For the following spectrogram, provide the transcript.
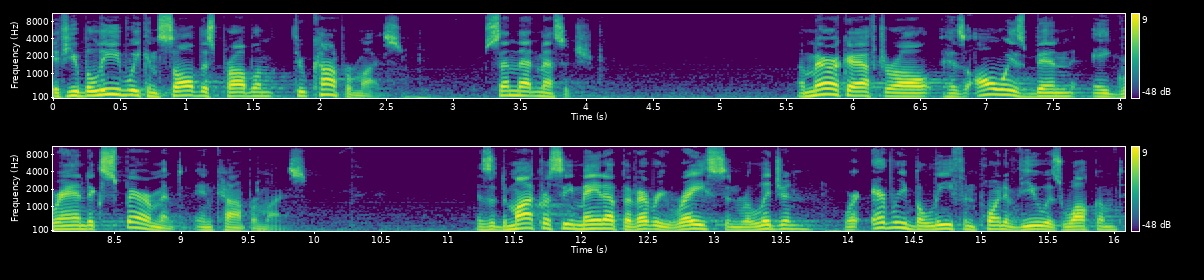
If you believe we can solve this problem through compromise, send that message. America, after all, has always been a grand experiment in compromise. As a democracy made up of every race and religion, where every belief and point of view is welcomed,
